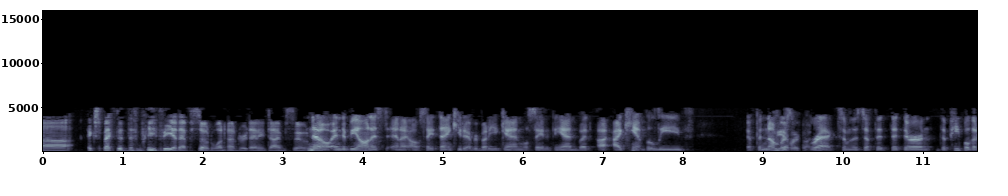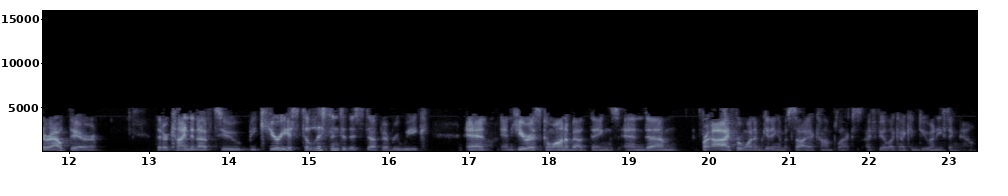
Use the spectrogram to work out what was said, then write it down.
uh, expected that we'd be at episode 100 anytime soon. No, and to be honest, and I- I'll say thank you to everybody again. We'll say it at the end, but I, I can't believe if the numbers are correct, some of the stuff that, that there are the people that are out there that are kind enough to be curious to listen to this stuff every week and and hear us go on about things. And um, for I, for one, am getting a messiah complex. I feel like I can do anything now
